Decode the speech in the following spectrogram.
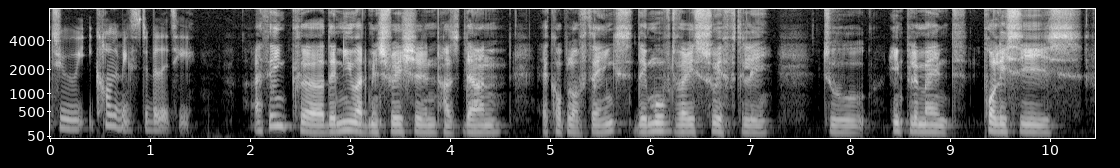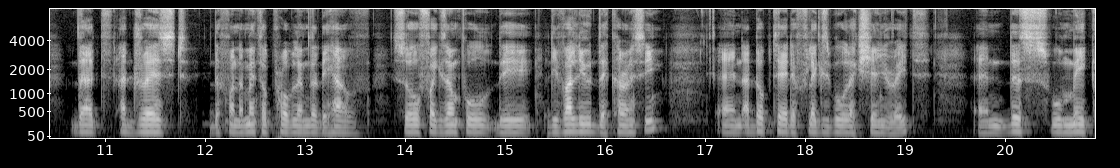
to economic stability? I think uh, the new administration has done a couple of things. They moved very swiftly to implement policies that addressed the fundamental problem that they have. So, for example, they devalued the currency and adopted a flexible exchange rate. And this will make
